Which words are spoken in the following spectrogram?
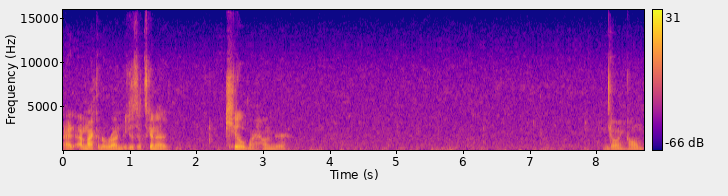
I, I'm not gonna run because that's gonna kill my hunger. I'm going home.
